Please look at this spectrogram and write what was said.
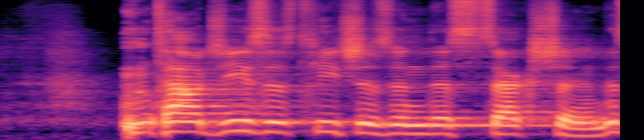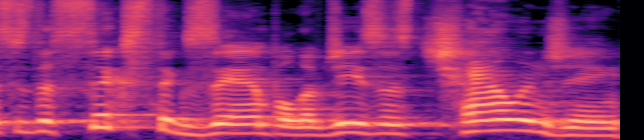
to how Jesus teaches in this section. This is the sixth example of Jesus challenging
